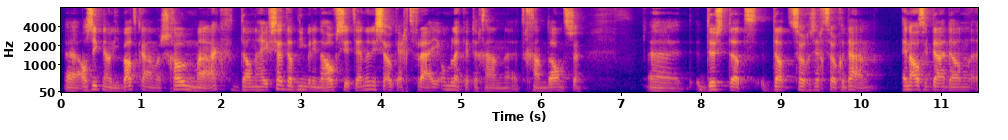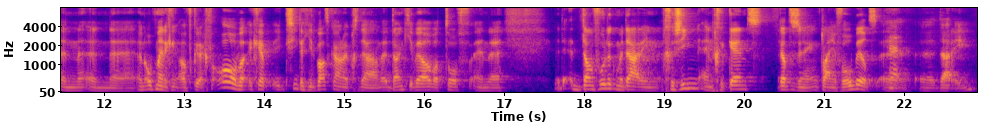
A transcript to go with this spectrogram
eh, als ik nou die badkamer schoonmaak, dan heeft zij dat niet meer in de hoofd zitten. En dan is ze ook echt vrij om lekker te gaan, eh, te gaan dansen. Eh, dus dat, dat zo gezegd, zo gedaan. En als ik daar dan een, een, een opmerking over krijg van... oh, ik, heb, ik zie dat je de badkamer hebt gedaan, dank je wel, wat tof. En dan voel ik me daarin gezien en gekend. Dat is een, een klein voorbeeld Ja. daarin.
